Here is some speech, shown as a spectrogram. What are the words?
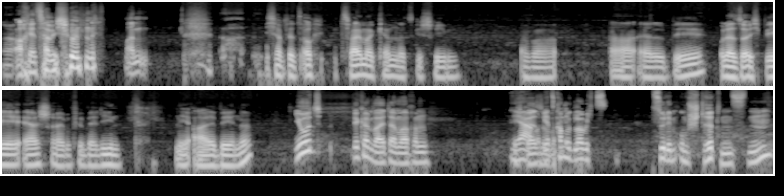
Ja. Ach, jetzt habe ich schon. Mann. Ich habe jetzt auch zweimal Chemnitz geschrieben. Aber ALB. Oder soll ich BR schreiben für Berlin? Nee, ALB, ne? Gut, wir können weitermachen. Ich Ja, und so jetzt kommen wir, glaube ich, zu dem umstrittensten,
